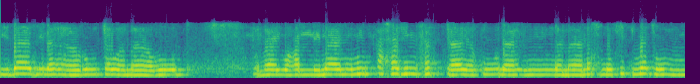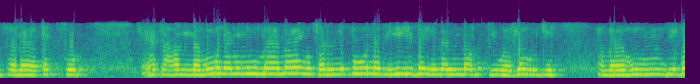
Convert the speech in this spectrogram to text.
ببابل هاروت وماروت وما يعلمان من أحد حتى يقولا إنما نحن فتنة فلا تكفر. فيتعلمون منهما ما يفرقون به بين المرء وزوجه وما هم بضارين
